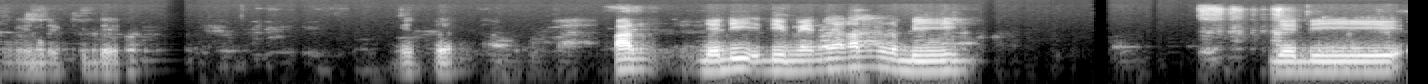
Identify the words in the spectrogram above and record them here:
Bagian dividen. Itu kan jadi demandnya kan lebih jadi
